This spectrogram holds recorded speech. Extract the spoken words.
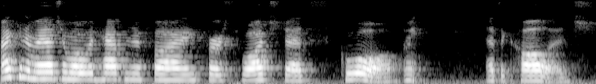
I can imagine what would happen if I first watched at school. I mean, at the college.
